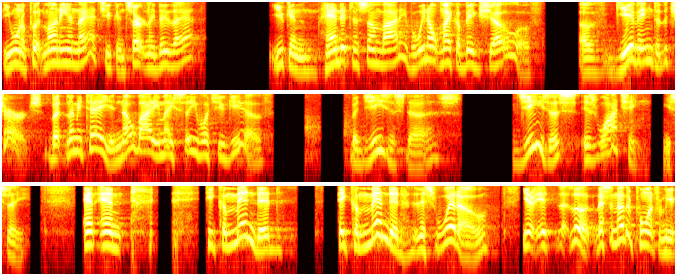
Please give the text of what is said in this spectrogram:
If you want to put money in that, you can certainly do that. You can hand it to somebody, but we don't make a big show of, of giving to the church. But let me tell you, nobody may see what you give, but Jesus does. Jesus is watching, you see. And, and he commended he commended this widow. You know, it, look, that's another point from here.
